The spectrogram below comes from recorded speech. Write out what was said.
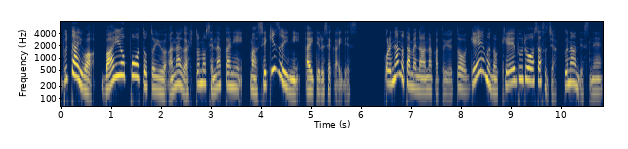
舞台はバイオポートという穴が人の背中に、まあ脊髄に開いてる世界です。これ何のための穴かというと、ゲームのケーブルを挿すジャックなんですね。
